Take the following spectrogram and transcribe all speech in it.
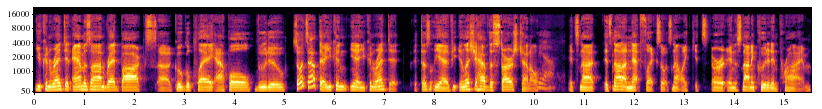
you can rent it Amazon, Redbox, uh, Google Play, Apple, Vudu. So it's out there. You can yeah, you can rent it. It doesn't yeah, if you, unless you have the Starz channel, Yeah. it's not it's not on Netflix, so it's not like it's or and it's not included in Prime.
